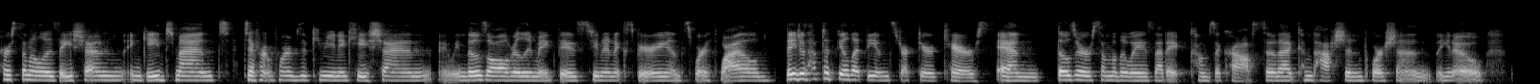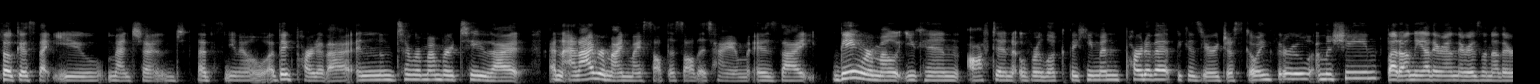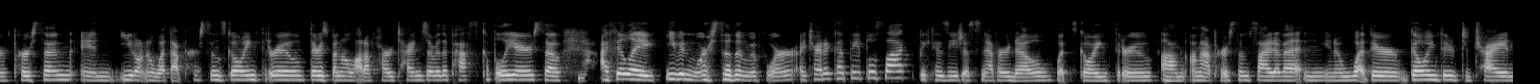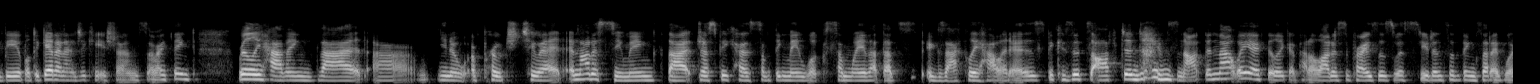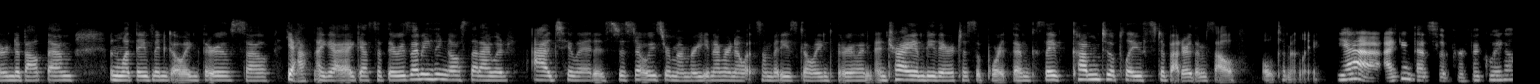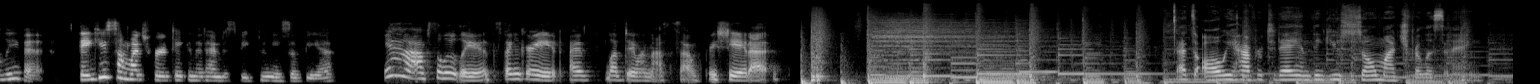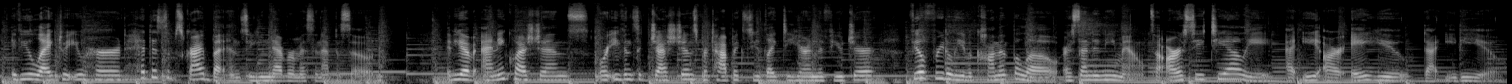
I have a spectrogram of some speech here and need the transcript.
personalization, engagement, different forms of communication. I mean, those all really make the student experience worthwhile. They just have to feel that the instructor cares. And those are some of the ways that it comes across. So that compassion portion, you know, focus that you mentioned, that's, you know, a big part of that. And to remember too that, and, and I remind myself this all the time, is that being remote, you can often overlook the human part of it because you're just going through a machine. But on the other end, there is another person and you don't know what that person's going through. There's been a lot of hard times over the past couple of years. So I feel like even more so than before, I try to cut people slack because you just never know what's going through um, on that person's side of it and, you know, what they're going through to try and be able to get an education. So I think really having that um, you know approach to it and not assuming that just because something may look some way that that's exactly how it is because it's oftentimes not been that way i feel like i've had a lot of surprises with students and things that i've learned about them and what they've been going through so yeah i, I guess if there was anything else that i would add to it is just always remember you never know what somebody's going through and, and try and be there to support them because they've come to a place to better themselves ultimately. Yeah, I think that's the perfect way to leave it. Thank you so much for taking the time to speak to me, Sofia. Yeah, absolutely. It's been great. I've loved doing this, so appreciate it. That's all we have for today, and thank you so much for listening. If you liked what you heard, hit the subscribe button so you never miss an episode. If you have any questions or even suggestions for topics you'd like to hear in the future, feel free to leave a comment below or send an email to rctle at erau.edu.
